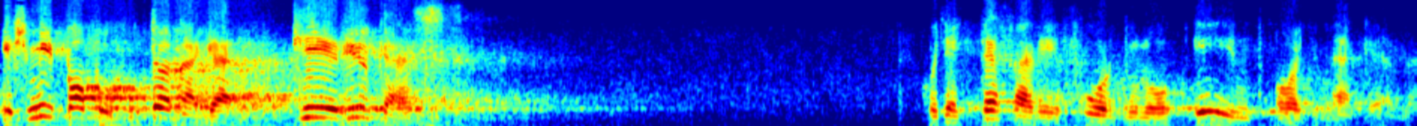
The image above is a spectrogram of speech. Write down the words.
és mi papok tömege kérjük ezt. Hogy egy te felé forduló ént adj nekem.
